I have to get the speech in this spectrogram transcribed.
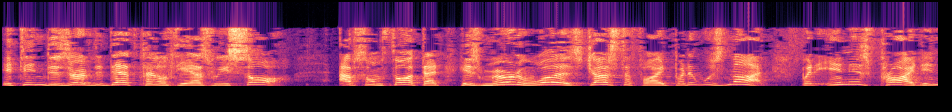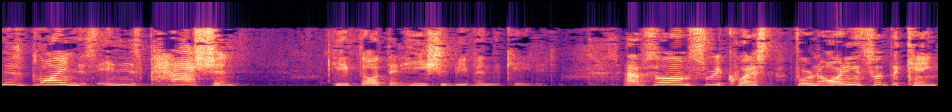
It didn't deserve the death penalty as we saw. Absalom thought that his murder was justified, but it was not. But in his pride, in his blindness, in his passion, he thought that he should be vindicated. Absalom's request for an audience with the king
